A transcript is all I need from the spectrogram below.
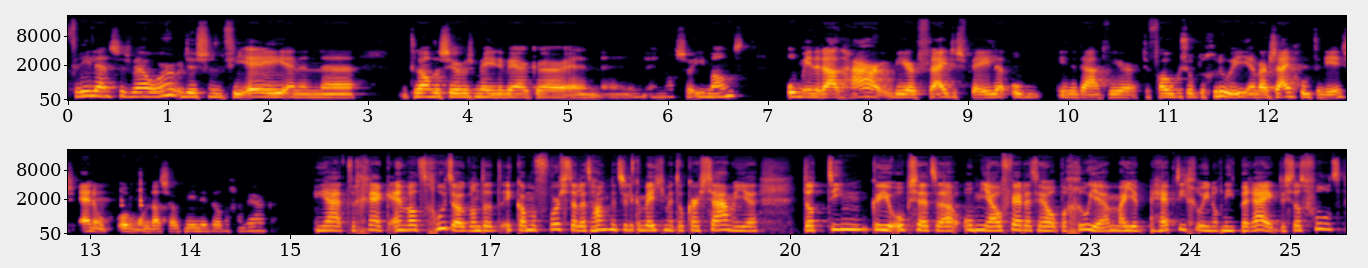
freelancers wel hoor. Dus een VA en een... Uh, een klantenservice medewerker en, en, en, nog zo iemand. Om inderdaad haar weer vrij te spelen. Om inderdaad weer te focussen op de groei en waar zij goed in is. En om, om, omdat ze ook minder wilde gaan werken. Ja, te gek. En wat goed ook, want dat, ik kan me voorstellen, het hangt natuurlijk een beetje met elkaar samen. Je, dat team kun je opzetten om jou verder te helpen groeien, maar je hebt die groei nog niet bereikt. Dus dat voelt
